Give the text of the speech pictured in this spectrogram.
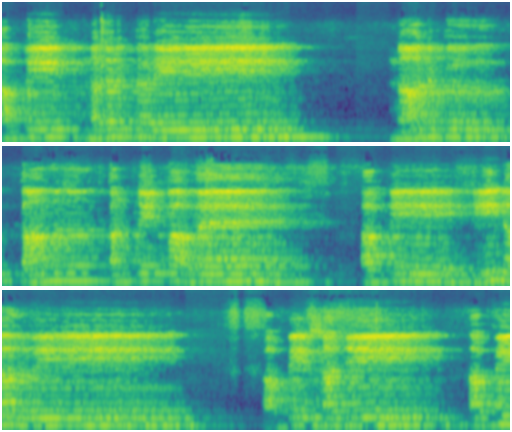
ਆਪੇ ਨਦਰ ਕਰੇ। ਨਾਨਕ ਕਾਮਨ ਕੰਟੇ ਭਾਵੈ ਆਪੇ ਹੀ ਡਾਵੇ ਆਪੇ ਸਾਜੇ ਆਪੇ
